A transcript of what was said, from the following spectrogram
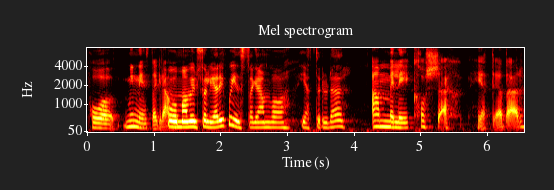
på min Instagram. Och om man vill följa dig på Instagram, vad heter du där? Amelie Korsach heter jag där.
